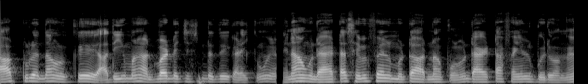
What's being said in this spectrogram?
டாப் டூவில் தான் அவங்களுக்கு அதிகமான அட்வான்டேஜஸ்ன்றது கிடைக்கும். ஏன்னா அவங்க டேரெக்டாக செமிஃபைனல் மட்டும் ஆடினா போகணும் டேரெக்டாக ஃபைனல் போயிடுவாங்க.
